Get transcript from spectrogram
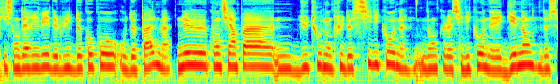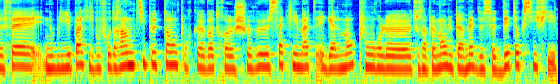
qui sont dérivés de l'huile de coco ou de palme. Ne contient pas du tout non plus de silicone, donc que le silicone est gainant. De ce fait, n'oubliez pas qu'il vous faudra un petit peu de temps pour que votre cheveu s'acclimate également pour le, tout simplement lui permettre de se détoxifier.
